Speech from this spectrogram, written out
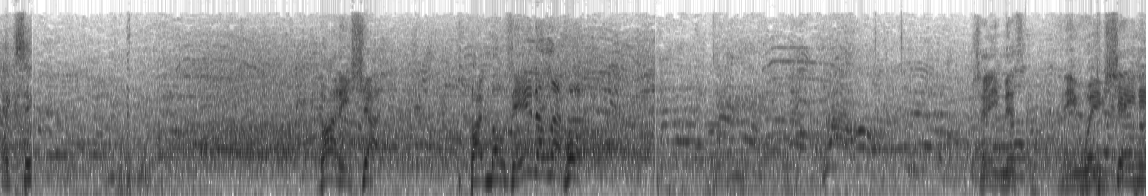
Exit. Body shot by Mosley in the left hook. Shane missed, and he waves Shane in.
